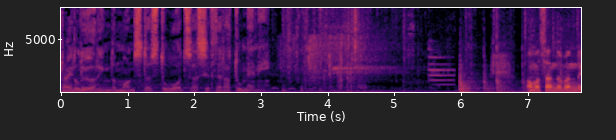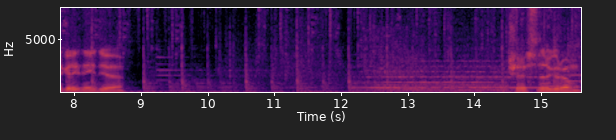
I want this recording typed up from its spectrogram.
Try luring the monsters towards us if there are too many. Ama sen de bende gereği neydi ya? Şerefsizleri görüyor musun?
